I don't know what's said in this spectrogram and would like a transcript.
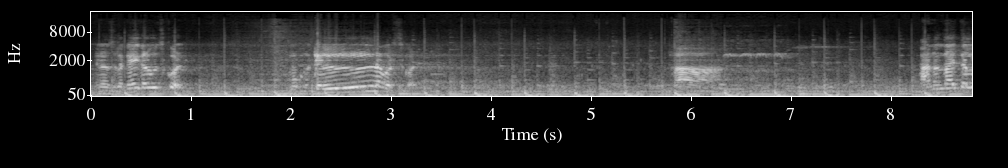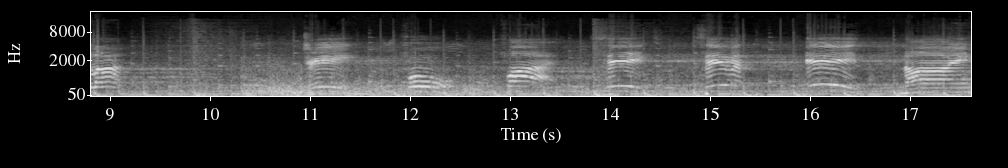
ಇನ್ನೊಂದ್ಸಲ ಕೈಗಳು ಉಜ್ಕೊಳ್ಳಿ. ಮುಖಕ್ಕೆಲ್ಲ ಒರೆಸ್ಕೊಳ್ಳಿ. ಹಾ. ಆನಂದ ಆಯ್ತಲ್ವಾ? Three four five six Eight nine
